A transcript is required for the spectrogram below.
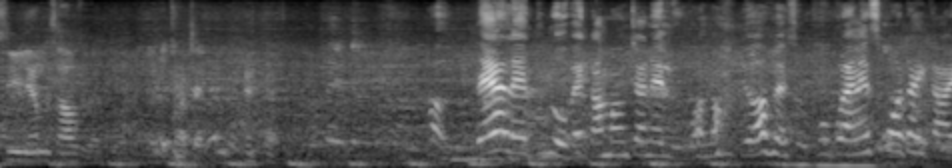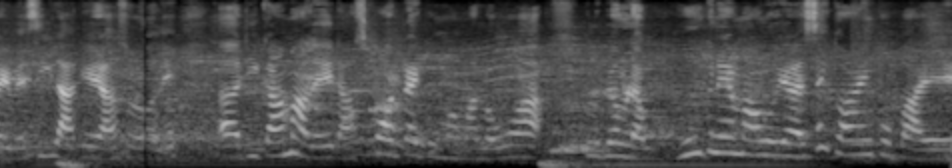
စီရမ်းမစားဘူးဆိုတော့အဲ့တော့ကျွန်တော်ကြိုက်တယ် ဟုတ်တဲ့ကလည်းသူ့လိုပဲကားမောင်းကျန်တဲ့လူပေါ့နော်ပြောရမယ်ဆိုကိုကွန်လည်း sport type ကားတွေပဲစီးလာခဲ့တာဆိုတော့လေအဲဒီကားမှလည်းဒါ sport type ပုံမှာလုံးဝဘယ်လိုပြောမလဲဝူးကနေမောင်းလို့ရစိတ်သွားတိုင်းကိုပါတဲ့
